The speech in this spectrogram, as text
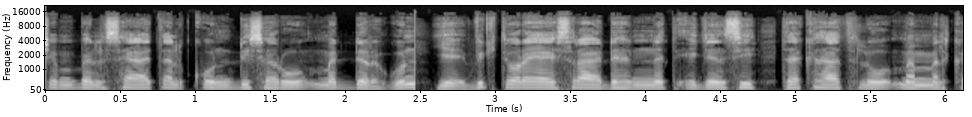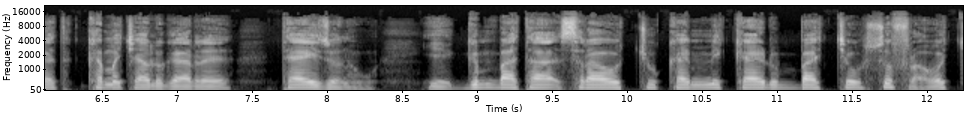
ጭንብል ሳያጠልቁ እንዲሠሩ መደረጉን የቪክቶሪያ የሥራ ደህንነት ኤጀንሲ ተከታትሎ መመልከት ከመቻሉ ጋር ተያይዞ ነው። የግንባታ ሥራዎቹ ከሚካሄዱባቸው ስፍራዎች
